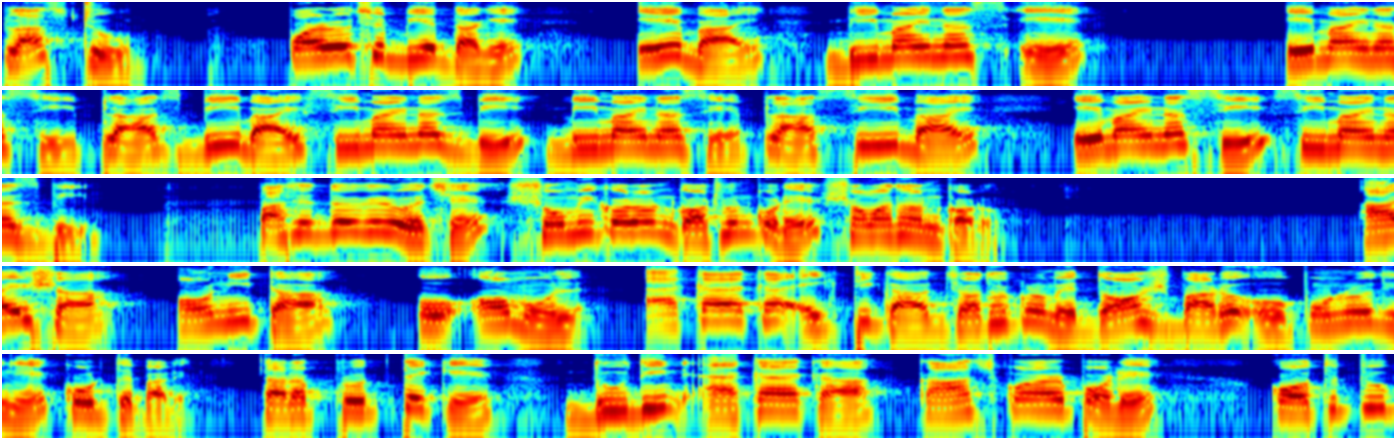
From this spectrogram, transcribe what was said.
প্লাস টু পরে রয়েছে বিয়ের দাগে। A by B minus A A minus C plus B by C minus B B minus A plus C by A minus C C minus B পাশের দাগে রয়েছে সমীকরণ গঠন করে সমাধান করো। আয়েশা, অনিতা ও অমল একা একা একটি কাজ যথাক্রমে দশ, বারো ও পনেরো দিনে করতে পারে। তারা প্রত্যেকে দুদিন একা একা কাজ করার পরে কতটুক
